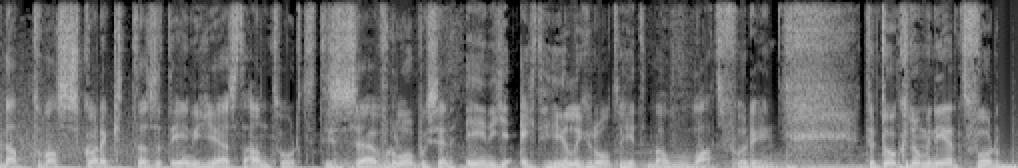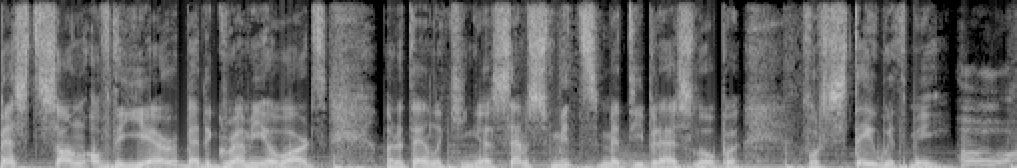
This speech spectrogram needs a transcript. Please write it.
Dat was correct. Dat is het enige juiste antwoord. Het is eh, voorlopig zijn enige echt hele grote hit, maar wat voor een. Het werd ook genomineerd voor Best Song of the Year bij de Grammy Awards. Maar uiteindelijk ging eh, Sam Smith met die prijs lopen voor Stay With Me. Oh,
